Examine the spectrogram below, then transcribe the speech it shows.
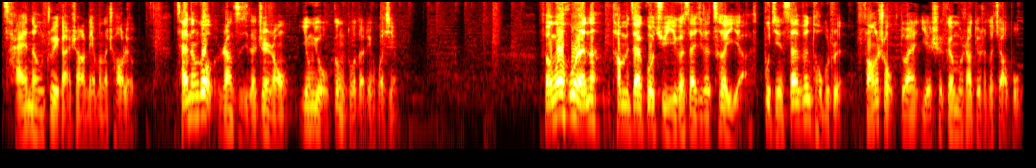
才能追赶上联盟的潮流，才能够让自己的阵容拥有更多的灵活性。反观湖人呢，他们在过去一个赛季的侧翼啊，不仅三分投不准，防守端也是跟不上对手的脚步。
